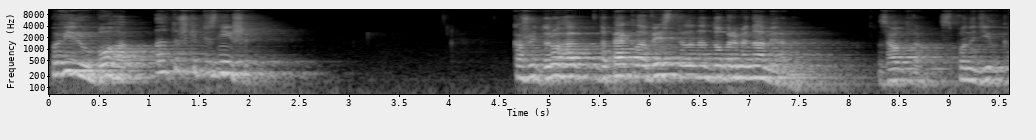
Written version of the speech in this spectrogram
повірю в Бога, але трошки пізніше. Кажуть, дорога до пекла вистелена добрими намірами. Завтра, з понеділка,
